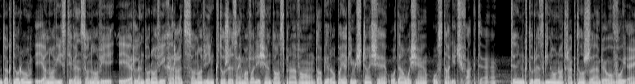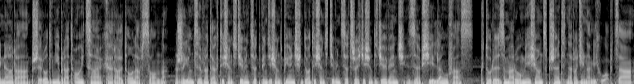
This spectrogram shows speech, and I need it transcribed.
Doktorom Janowi Stevensonowi i Erlendurowi Haraldsonowi, którzy zajmowali się tą sprawą, dopiero po jakimś czasie udało się ustalić fakty. Tym, który zginął na traktorze, był wuj Einara, przyrodni brat ojca Harald Olafsson, żyjący w latach 1955 do 1969 ze wsi Laufas, który zmarł miesiąc przed narodzinami chłopca.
